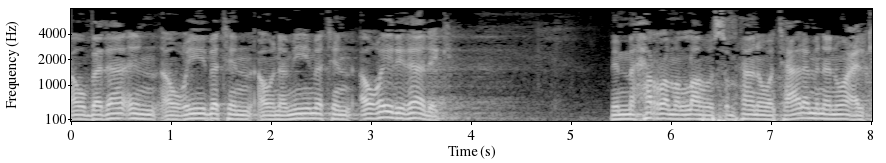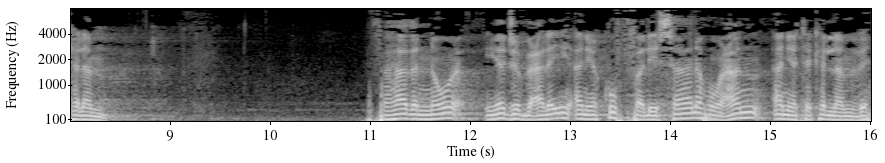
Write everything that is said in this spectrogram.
أو بذاء أو غيبة أو نميمة أو غير ذلك. مما حرم الله سبحانه وتعالى من أنواع الكلام. فهذا النوع يجب عليه أن يكف لسانه عن أن يتكلم به.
